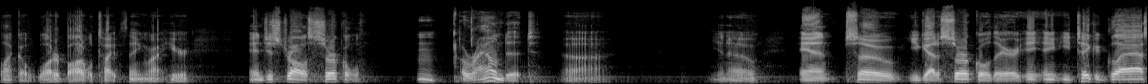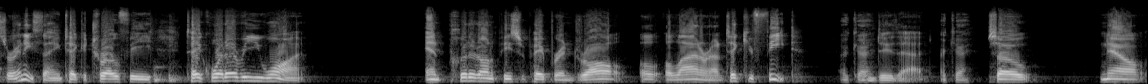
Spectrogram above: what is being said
like a water bottle type thing right here, and just draw a circle around it. Uh, you know, and so you got a circle there. You take a glass or anything, take a trophy, take whatever you want, and put it on a piece of paper and draw a, line around. it. Take your feet Okay. and do that. Okay. So now,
